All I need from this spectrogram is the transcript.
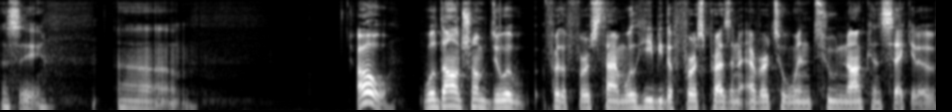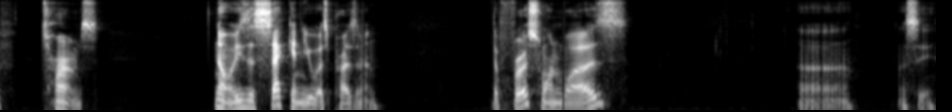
Let's see. Um, oh, will Donald Trump do it for the first time? Will he be the first president ever to win two non consecutive terms? No, he's the second U.S. president. The first one was. Uh, let's see.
